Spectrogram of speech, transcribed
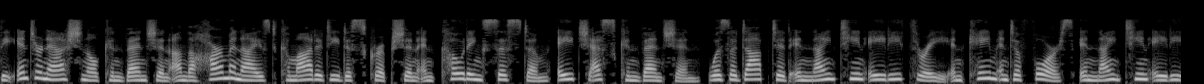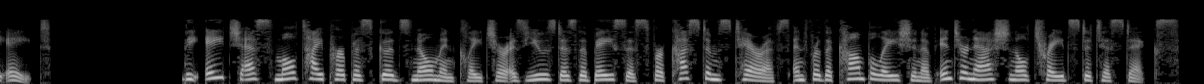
The International Convention on the Harmonized Commodity Description and Coding System HS Convention was adopted in 1983 and came into force in 1988. The HS multipurpose goods nomenclature is used as the basis for customs tariffs and for the compilation of international trade statistics.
